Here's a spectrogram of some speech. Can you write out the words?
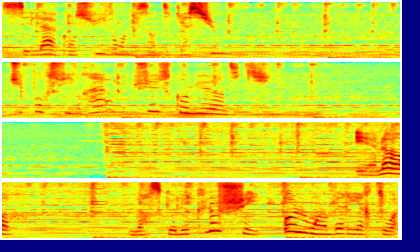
C'est là qu'en suivant les indications, tu poursuivras jusqu'au lieu indiqué. Et alors, lorsque le clocher au loin derrière toi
